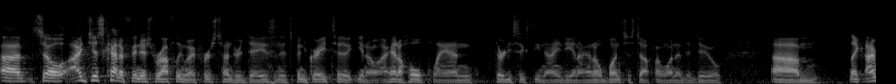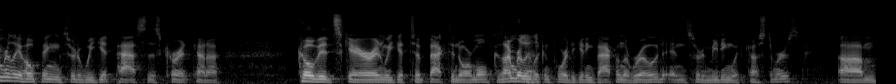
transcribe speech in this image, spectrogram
uh, so I just kind of finished roughly my first 100 days, and it's been great to, you know, I had a whole plan 30, 60, 90, and I had a whole bunch of stuff I wanted to do. Um, like, I'm really hoping sort of we get past this current kind of COVID scare and we get to back to normal, because I'm really looking forward to getting back on the road and sort of meeting with customers. Um,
